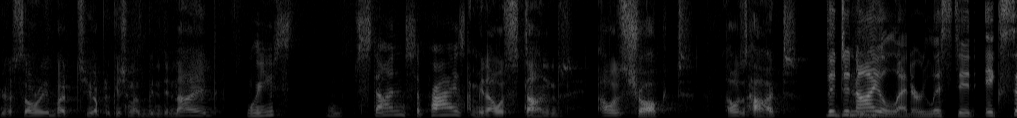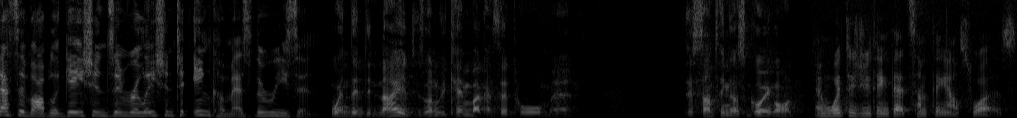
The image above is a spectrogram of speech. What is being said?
We're sorry, but your application has been denied. Were you st- stunned, surprised? I mean, I was stunned. I was shocked. I was hurt. The denial letter listed excessive obligations in relation to income as the reason. When they denied is when we came back and said, oh man, there's something else going on. And what did you think that something else was?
